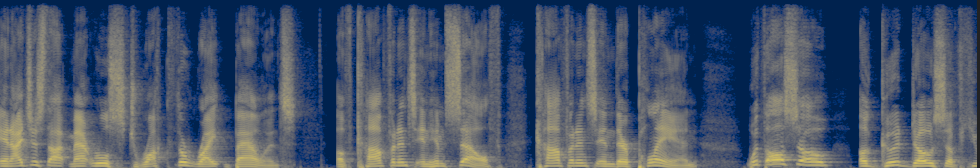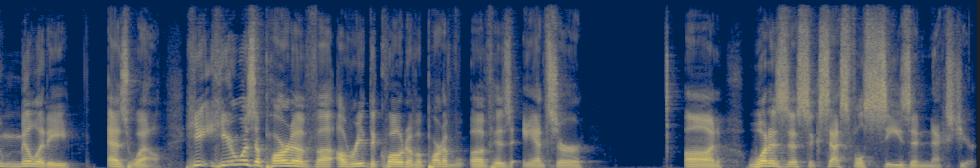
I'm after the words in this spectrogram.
And I just thought Matt Rhule struck the right balance of confidence in himself, confidence in their plan, with also a good dose of humility as well. He here was a part of uh, I'll read the quote of a part of, of his answer on what is a successful season next year.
